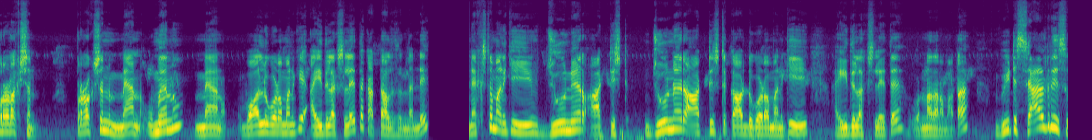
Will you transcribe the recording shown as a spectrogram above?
production. Production man women man. వాళ్ళు కూడా మనకి ఐదు లక్షలు అయితే కట్టాల్సిందండి. నెక్స్ట్ మనకి junior artist. Junior artist card కూడా మనకి ఐదు లక్షలు అయితే ఉన్నదనమాట వీటి శాలరీస్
